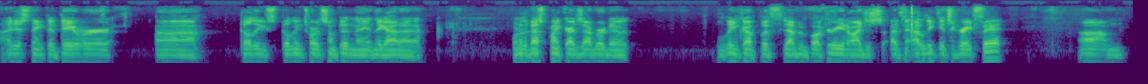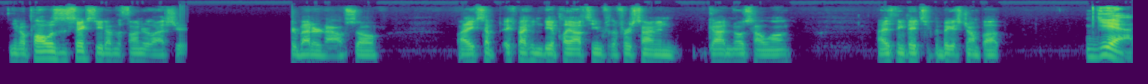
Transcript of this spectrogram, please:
I just think that they were uh, building building towards something. They they got a one of the best point guards ever to link up with Devin Booker. You know, I just I, th- I think it's a great fit. Um, you know, Paul was the sixth seed on the Thunder last year. They're better now, so I accept expect them to be a playoff team for the first time in God knows how long. I think they took the biggest jump up. Yeah,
